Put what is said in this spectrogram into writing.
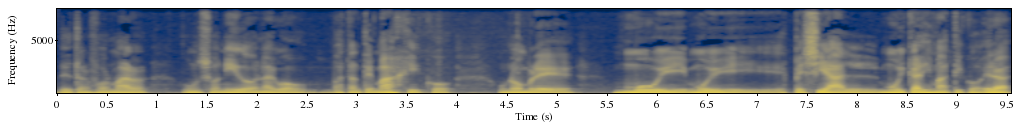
de transformar un sonido en algo bastante mágico, un hombre muy, muy especial, muy carismático. Era,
